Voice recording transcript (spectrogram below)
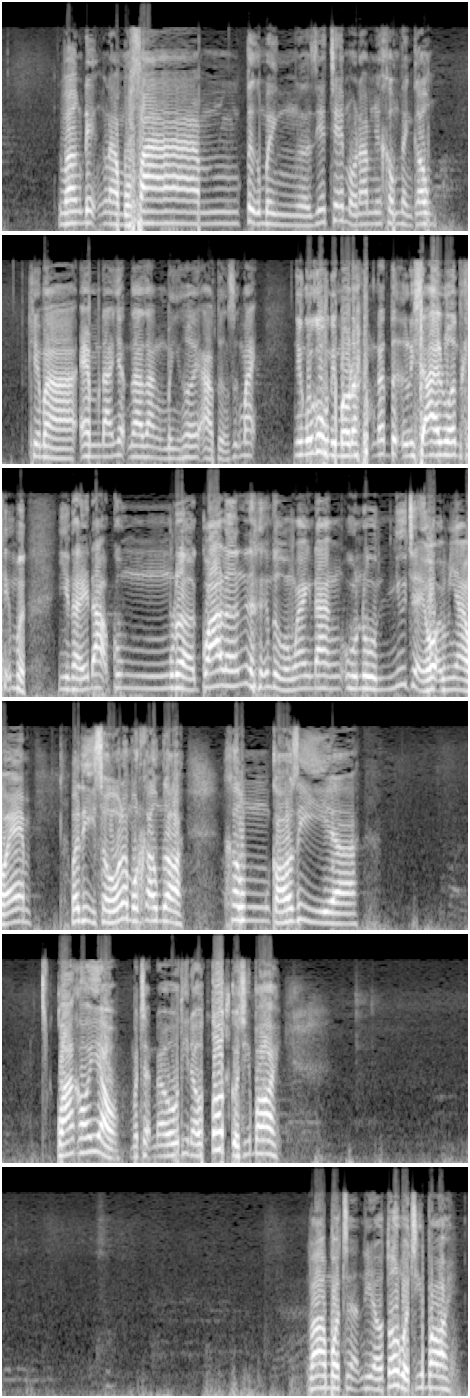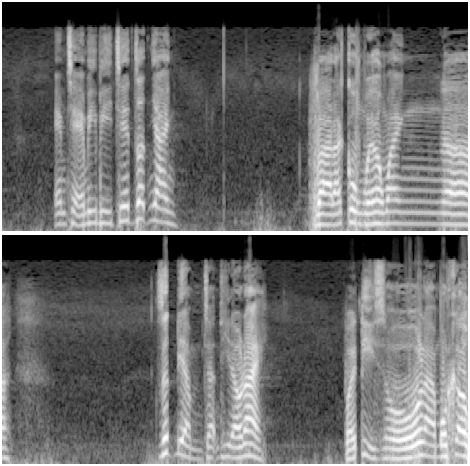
Vâng, định là một pha tự mình giết chết màu năm nhưng không thành công. Khi mà em đã nhận ra rằng mình hơi ảo tưởng sức mạnh. Nhưng cuối cùng thì màu năm đã tự đi sai luôn khi mà nhìn thấy đạo cung R quá lớn game thủ của anh đang ùn ùn như chảy hội nhà của em. Và tỷ số là một không rồi. Không có gì à, quá khó hiểu. Một trận đấu thi đấu tốt của chị Boy. Vâng, một trận thi đấu tốt của chị Boy. Em trẻ BB chết rất nhanh và đã cùng với Hồng Anh uh, dứt điểm trận thi đấu này với tỷ số là 1-0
